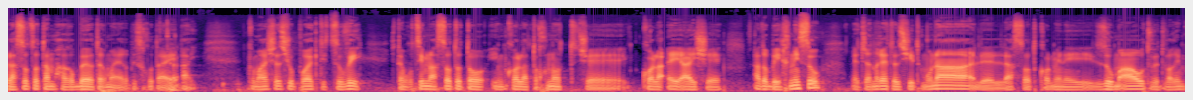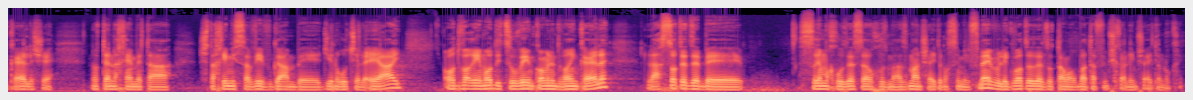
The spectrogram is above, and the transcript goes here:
ולעשות אותם הרבה יותר מהר בזכות כן. ה-AI. כלומר, יש איזשהו פרויקט עיצובי, שאתם רוצים לעשות אותו עם כל התוכנות, כל ה-AI שאדובי הכניסו, לג'נרט איזושהי תמונה, ל- לעשות כל מיני זום אאוט ודברים כאלה שנותן לכם את השטחים מסביב גם בג'נרות של AI, עוד דברים, עוד עיצובים, כל מיני דברים כאלה, לעשות את זה ב-20%, 10% מהזמן שהייתם עושים לפני, ולגבות את זה את אותם 4,000 שקלים שהייתם לוקחים.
